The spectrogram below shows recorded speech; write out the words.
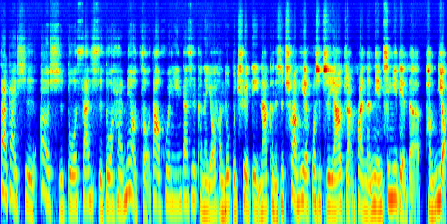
大概是二十多、三十多，还没有走到婚姻，但是可能有很多不确定，那可能是创业或是职业要转换的年轻一点的朋友。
